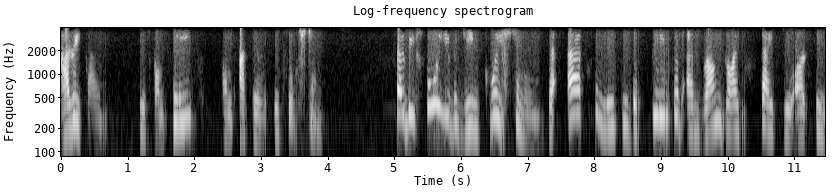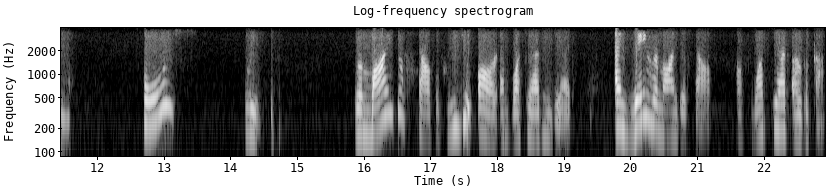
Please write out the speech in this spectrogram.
hurricane is complete and utter exhaustion. So before you begin questioning the absolutely depleted and wrong dry state you are in, pause, breathe. Remind yourself of who you are and what you have endured, and then remind yourself of what you have overcome.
